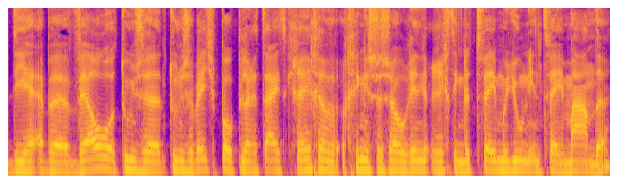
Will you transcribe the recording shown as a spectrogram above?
die hebben wel, toen ze, toen ze een beetje populariteit kregen, gingen ze zo richting de 2 miljoen in twee maanden.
